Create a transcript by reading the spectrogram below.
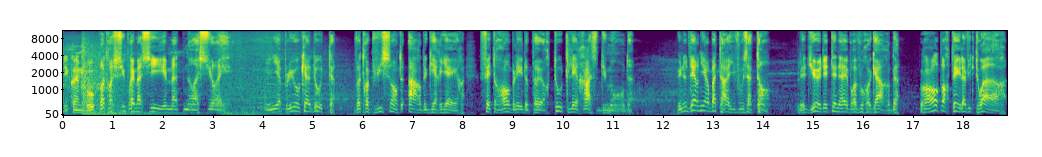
Il est quand même beau. Votre suprématie est maintenant assurée. Il n'y a plus aucun doute. Votre puissante harde guerrière fait trembler de peur toutes les races du monde. Une dernière bataille vous attend. Les dieux des ténèbres vous regardent. Remportez la victoire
